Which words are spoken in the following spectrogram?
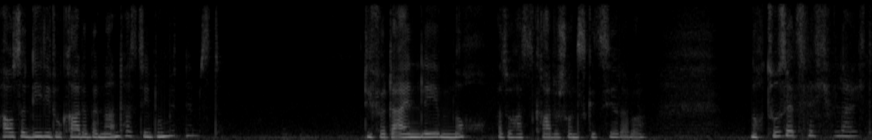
außer die, die du gerade benannt hast, die du mitnimmst? Die für dein Leben noch, also hast es gerade schon skizziert, aber noch zusätzlich vielleicht?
